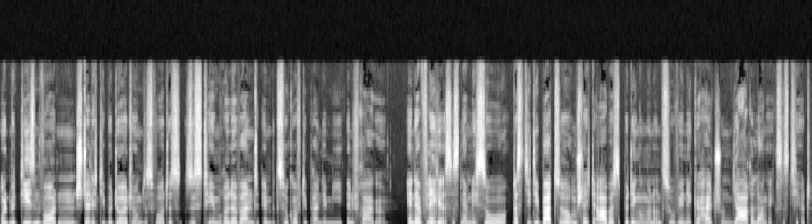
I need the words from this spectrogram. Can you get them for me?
Und mit diesen Worten stelle ich die Bedeutung des Wortes systemrelevant in Bezug auf die Pandemie in Frage. In der Pflege ist es nämlich so, dass die Debatte um schlechte Arbeitsbedingungen und zu wenig Gehalt schon jahrelang existiert.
